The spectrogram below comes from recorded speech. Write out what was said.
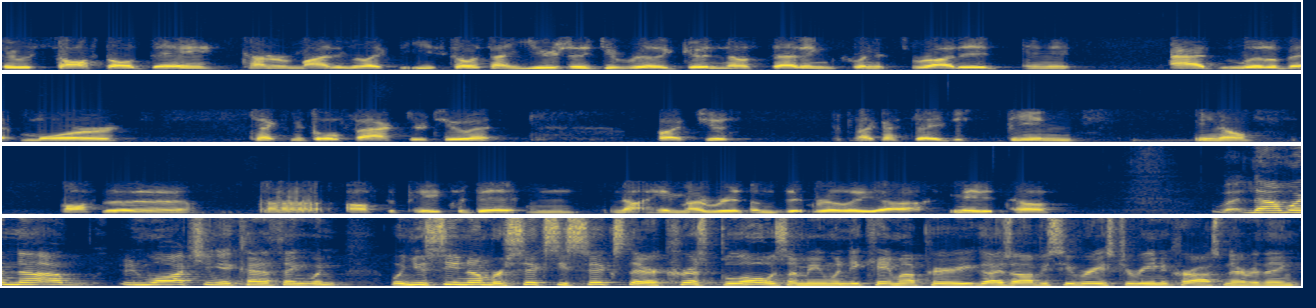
it was soft all day, kind of reminded me like the East Coast. I usually do really good in those settings when it's rutted and it adds a little bit more technical factor to it. But just like I say, just being, you know, off the uh, off the pace a bit and not hit my rhythms, it really uh, made it tough. Now, when uh, in watching it, kind of thing, when when you see number sixty six there, Chris Blose I mean, when he came up here, you guys obviously raced arena cross and everything.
